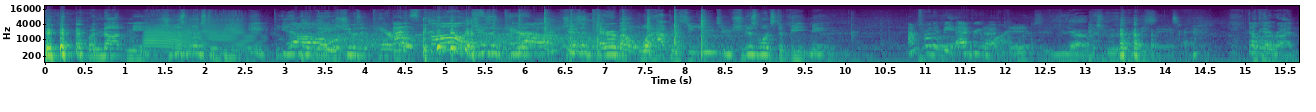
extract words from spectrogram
but not me. She just wants to beat me. At the end of the day, she doesn't care That about. is false. She doesn't care. No. She doesn't care about what happens to you two. She just wants to beat me. I'm trying to beat everyone. Yeah, but she really wants to beat me. Okay, Ryan.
